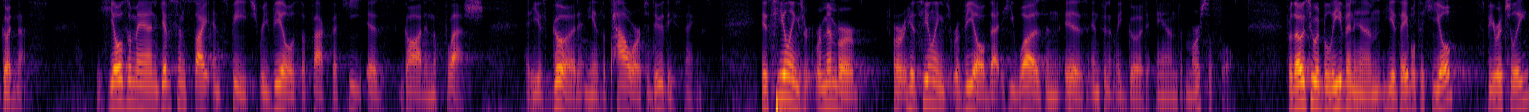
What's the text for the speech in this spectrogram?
goodness. He heals a man, gives him sight and speech, reveals the fact that he is God in the flesh, that he is good and he has the power to do these things. His healings, remember, or his healings revealed that he was and is infinitely good and merciful. For those who would believe in him, he is able to heal spiritually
